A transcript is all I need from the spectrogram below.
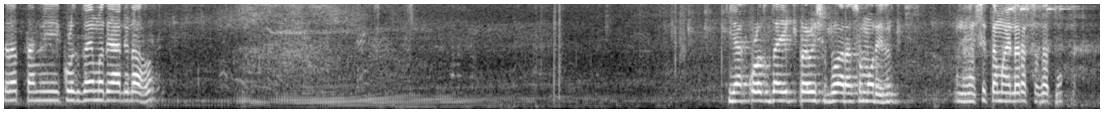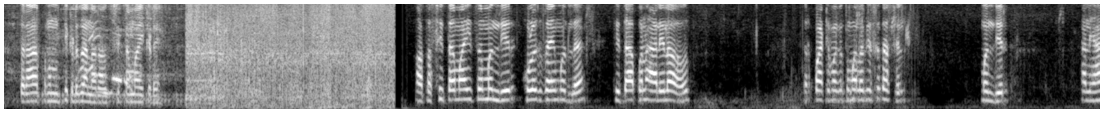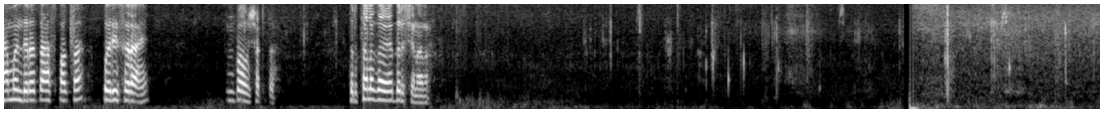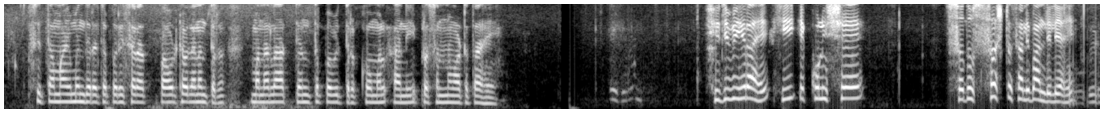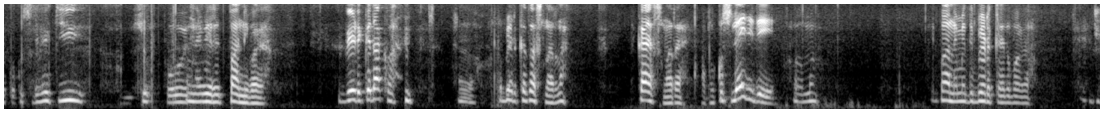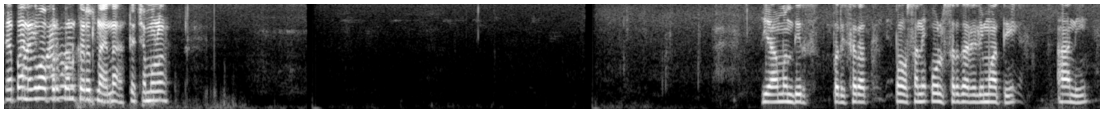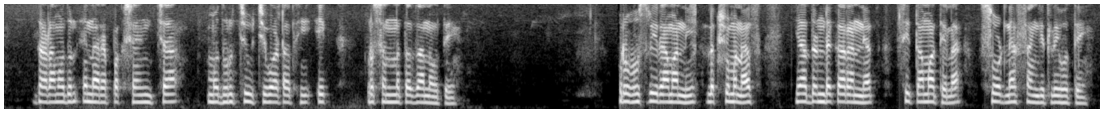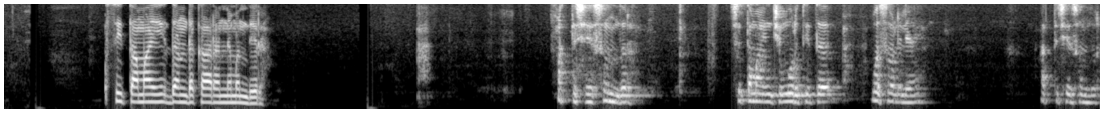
तर आता आम्ही कुळकजाईमध्ये आलेलो आहोत. या कुळकजाई प्रवेशद्वारासमोरील सीतामाईला रस्ता जातो. तर आपण तिकडे जाणार आहोत सीतामाईकडे. आता सीतामाईचं मंदिर कुळकजाईमधलं तिथं आपण आलेलो आहोत. तर पाठीमागे तुम्हाला दिसत असेल मंदिर. आणि हा मंदिराचा आसपासचा परिसर आहे. तुम्ही पाहू शकता. तर चला जाऊया दर्शनाला. सीतामाई मंदिराच्या परिसरात पाऊल ठेवल्यानंतर मनाला अत्यंत पवित्र कोमल आणि प्रसन्न वाटत आहे. ही जी विहीर आहे ही एकोणीसशे सदुसष्ट साली बांधलेली आहे. बेडक कसली आहे ती? शपथ आणि विहिरीत पाणी बघा. बेडक दाखवा. हो, बेडकंच असणार ना. काय असणार आहे? आपण कसली आहे तिथे हो मग. हे पाण्यामध्ये बेडक आहेत बघा. त्या पाण्याचा वापर कोण करत नाही ना त्याच्यामुळं. या मंदिर स- परिसरात पावसाने ओलसर झालेली माती आणि झाडामधून येणाऱ्या पक्ष्यांच्या मधुर चिवचिवाटात ही एक प्रसन्नता जाणवते. प्रभू श्रीरामांनी लक्ष्मणास या दंडकारण्यात सीतामातेला सोडण्यास सांगितले होते. सीतामाई दंडकारण्य मंदिर. अतिशय सुंदर. सीतामाईंची मूर्ती तर बसवलेली आहे. अतिशय सुंदर.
